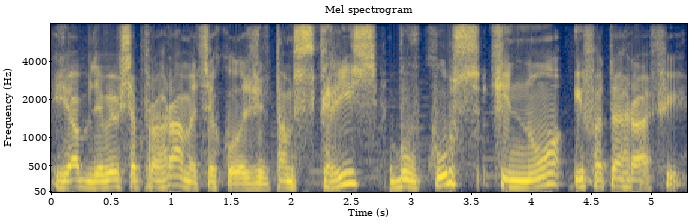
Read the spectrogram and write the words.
Я б дивився програми цих коледжів. Там скрізь був курс кіно і фотографії.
